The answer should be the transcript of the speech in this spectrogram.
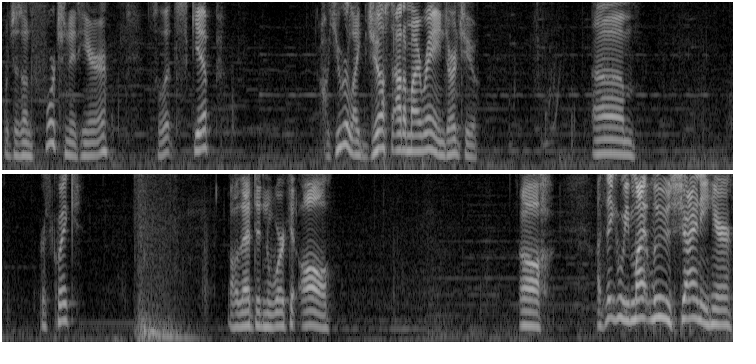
which is unfortunate here. So let's skip. Oh, you were like just out of my range, aren't you? Um, earthquake. Oh, that didn't work at all. Oh, I think we might lose Shiny here.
